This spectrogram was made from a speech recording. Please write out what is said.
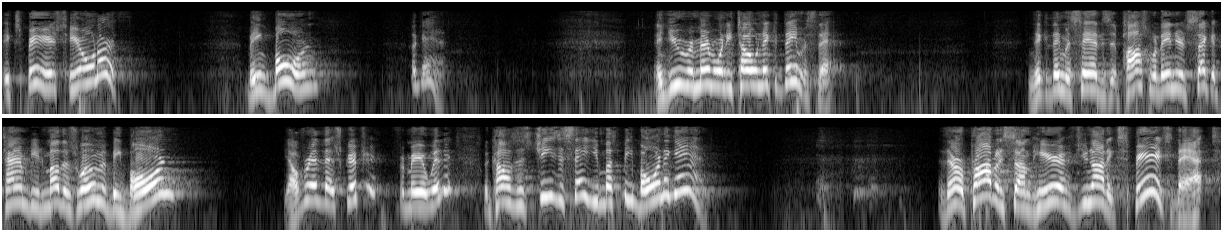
experienced here on earth? Being born again. And you remember when he told Nicodemus that. Nicodemus said, Is it possible to enter the second time into your mother's womb and be born? Y'all read that scripture? Familiar with it? Because as Jesus said, you must be born again. There are probably some here, if you've not experienced that,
